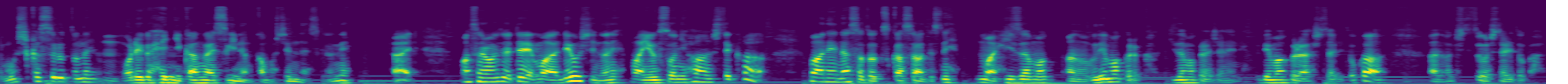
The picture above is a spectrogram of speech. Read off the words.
もしかするとね、うん、俺が変に考えすぎなのかもしれないですけどね。はい。まあ、それを置いてて、まあ、両親のね、まあ、予想に反してか、まあね、NASA と司はですね、まあ、膝ま、あの腕枕か、膝枕じゃないね、腕枕したりとか、あの、キスをしたりとか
